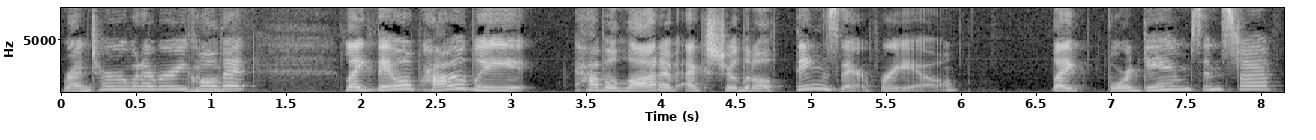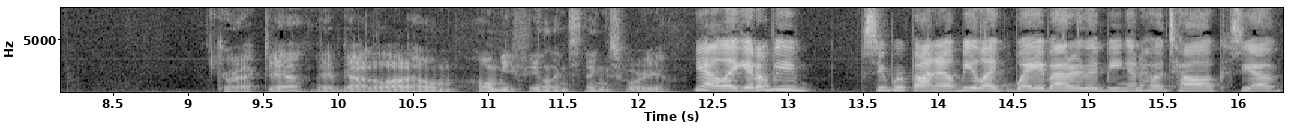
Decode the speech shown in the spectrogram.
renter or whatever you called mm-hmm. it, like they will probably have a lot of extra little things there for you. Like board games and stuff. Correct. Yeah. They've got a lot of home homey feelings things for you. Yeah, like it'll be super fun. It'll be like way better than being in a hotel because you have,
